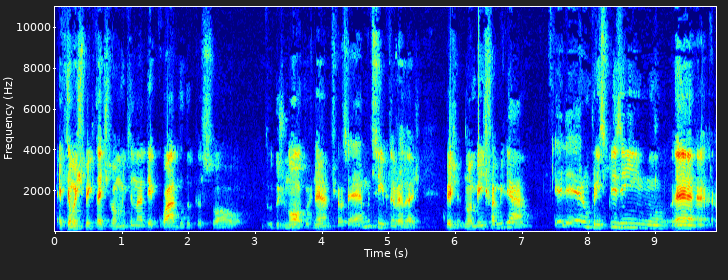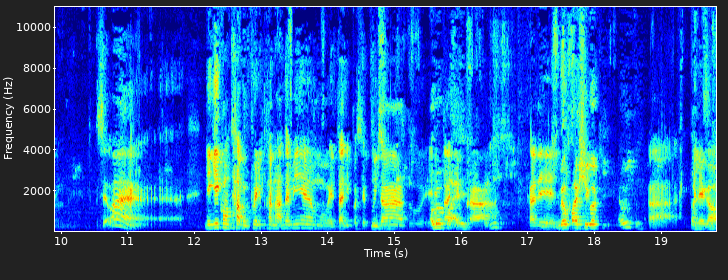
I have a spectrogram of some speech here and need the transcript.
é que tem uma expectativa muito inadequada do pessoal, do, dos novos, né? É muito simples, na verdade. Veja, no ambiente familiar, ele era um príncipezinho, é, sei lá, ninguém contava com ele para nada mesmo, ele tá ali para ser cuidado, ele meu tá pai, ali pra... Cadê ele? Meu pai chegou aqui, é o Ito. Ah, que legal.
